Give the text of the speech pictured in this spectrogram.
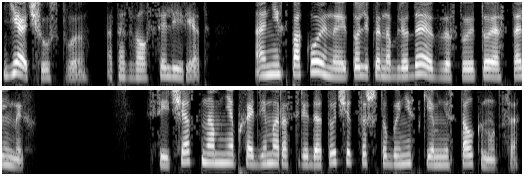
«Я чувствую», — отозвался Лириат. «Они спокойны и только наблюдают за суетой остальных. Сейчас нам необходимо рассредоточиться, чтобы ни с кем не столкнуться.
